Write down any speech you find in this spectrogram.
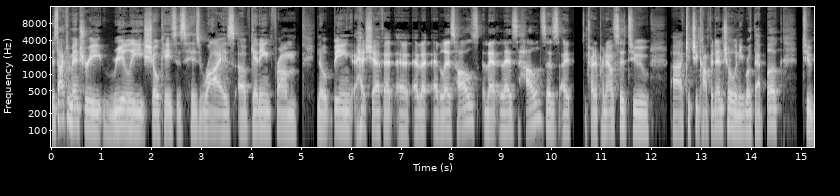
this documentary really showcases his rise of getting from, you know, being head chef at at, at, Les Halles, Les Halles, as I try to pronounce it, to uh, Kitchen Confidential when he wrote that book, to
